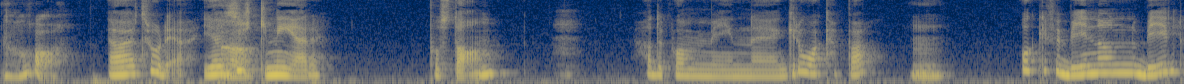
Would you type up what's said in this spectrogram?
Jaha. Ja, jag tror det. Jag Ja. gick ner på stan. Hade på mig min eh, grå kappa. Åker förbi någon bil.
